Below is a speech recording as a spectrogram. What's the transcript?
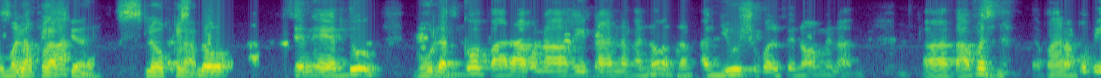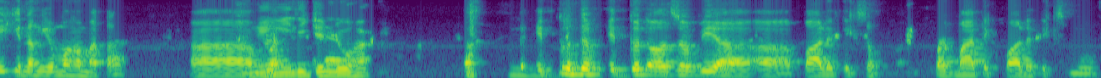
Slow clap Pumalakpak. yun. Slow clap. Slow clap. Sen Edu, gulat ko para ako nakakita ng ano, ng unusual phenomenon. Ah, tapos parang kumikinang yung mga mata. Ah, but Nanginginig yung luha. it could it could also be a, a politics of pragmatic politics move.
